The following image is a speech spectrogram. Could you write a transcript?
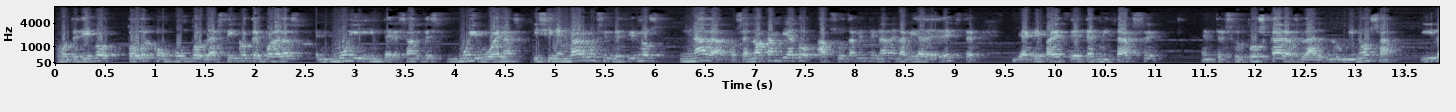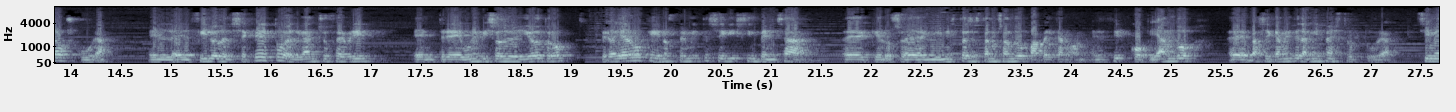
como te digo, todo el conjunto, las cinco temporadas muy interesantes, muy buenas y sin embargo sin decirnos nada, o sea, no ha cambiado absolutamente nada en la vida de Dexter, ya que parece eternizarse entre sus dos caras, la luminosa y la oscura, el, filo del secreto, el gancho febril entre un episodio y otro, pero hay algo que nos permite seguir sin pensar, eh, que los eh, guionistas están usando papel carbón, es decir, copiando eh, básicamente la misma estructura. Si me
